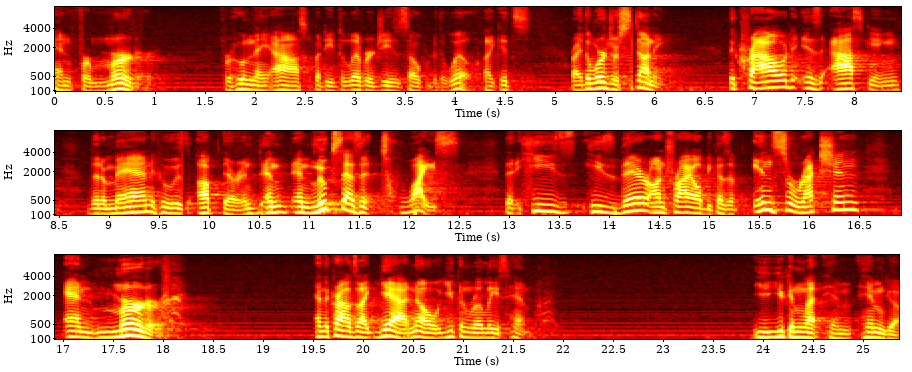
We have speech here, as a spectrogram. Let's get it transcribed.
and for murder for whom they asked, but he delivered Jesus over to the will. Like it's, right? The words are stunning. The crowd is asking that a man who is up there, and, and, and Luke says it twice, that he's, he's there on trial because of insurrection and murder. And the crowd's like, yeah, no, you can release him. You, you can let him, him go.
